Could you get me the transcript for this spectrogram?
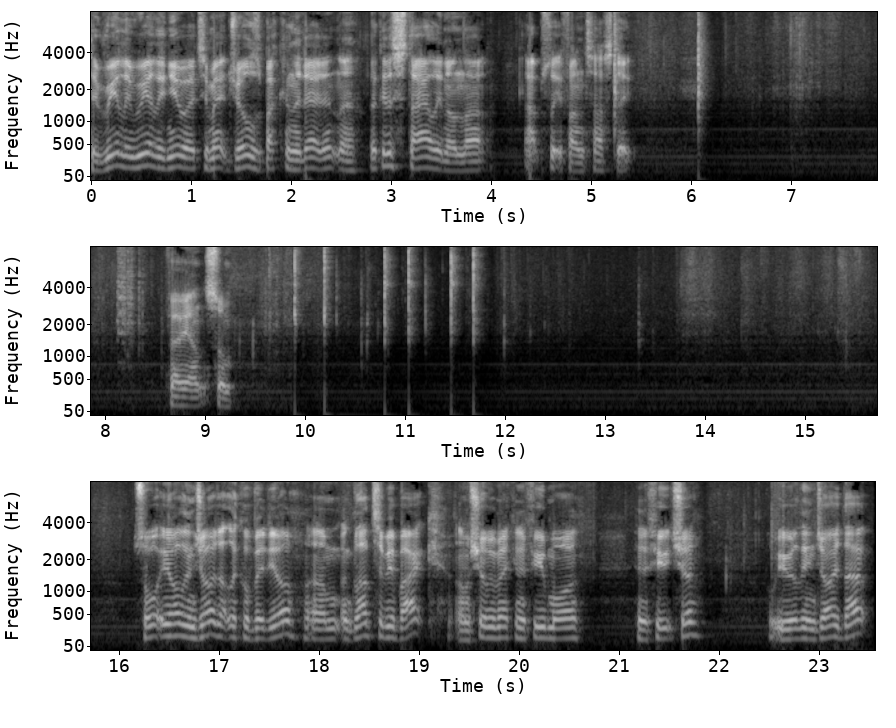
They really, really knew how to make drills back in the day, didn't they? Look at the styling on that. Absolutely fantastic. Very handsome. So you all enjoyed that little video. Um, I'm glad to be back. I'm sure we're making a few more in the future. Hope you really enjoyed that.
